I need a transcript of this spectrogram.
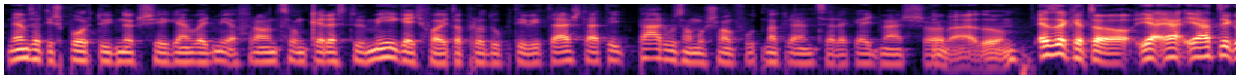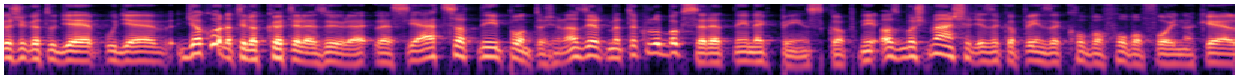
Nemzeti Sportügynökségen, vagy mi a francon keresztül még egyfajta produktivitás, tehát így párhuzamosan futnak rendszerek egymással. Imádom. Ezeket a já- játékosokat ugye, ugye gyakorlatilag kötelező le- lesz játszatni, pontosan azért, mert a klubok szeretnének pénzt kapni. Az most más, hogy ezek a pénzek hova, hova folynak el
